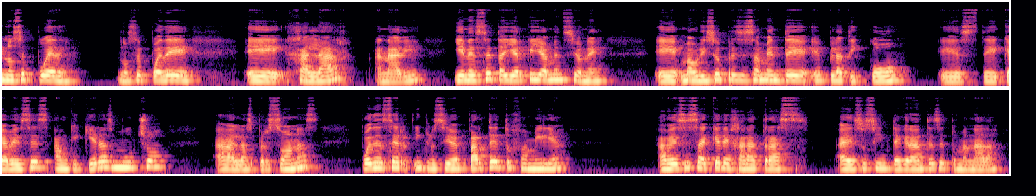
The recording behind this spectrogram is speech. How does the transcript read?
no se puede, no se puede eh, jalar a nadie. Y en ese taller que ya mencioné, eh, Mauricio precisamente eh, platicó este, que a veces, aunque quieras mucho a las personas, pueden ser inclusive parte de tu familia, a veces hay que dejar atrás a esos integrantes de tu manada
